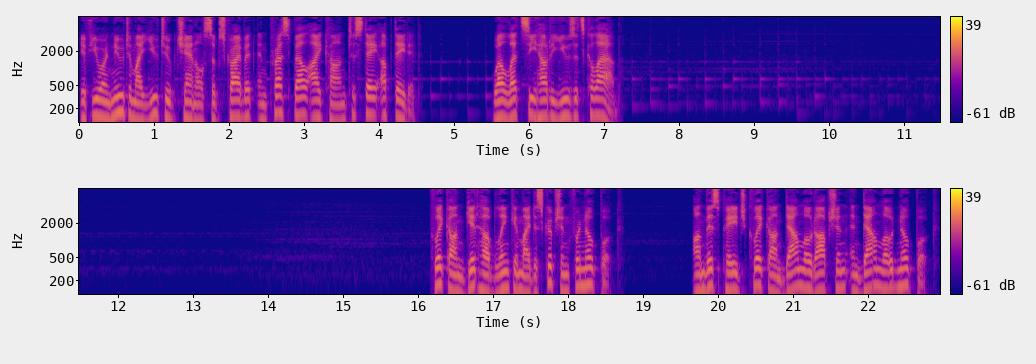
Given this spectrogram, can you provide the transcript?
If you are new to my YouTube channel subscribe it and press bell icon to stay updated. Well let's see how to use its Colab. Click on GitHub link in my description for Notebook. On this page click on Download option and download Notebook.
